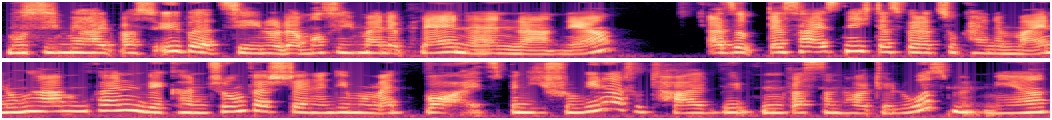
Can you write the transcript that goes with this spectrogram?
muss ich mir halt was überziehen oder muss ich meine Pläne ändern, ja? Also das heißt nicht, dass wir dazu keine Meinung haben können. Wir können schon feststellen in dem Moment, boah, jetzt bin ich schon wieder total wütend, was dann heute los mit mir?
